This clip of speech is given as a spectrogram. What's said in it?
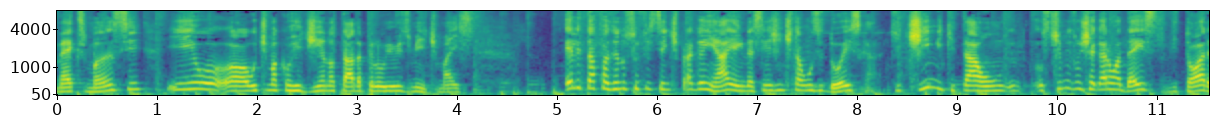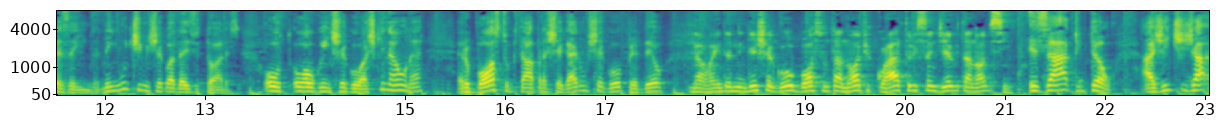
Max Muncy e o, a última corridinha anotada pelo Will Smith. Mas ele tá fazendo o suficiente para ganhar e ainda assim a gente tá 11-2, cara. Que time que tá on... Os times não chegaram a 10 vitórias ainda. Nenhum time chegou a 10 vitórias. Ou, ou alguém chegou? Acho que não, né? Era o Boston que tava para chegar e não chegou, perdeu. Não, ainda ninguém chegou. O Boston tá 9-4 e San Diego tá 9-5. Exato, então. A gente já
